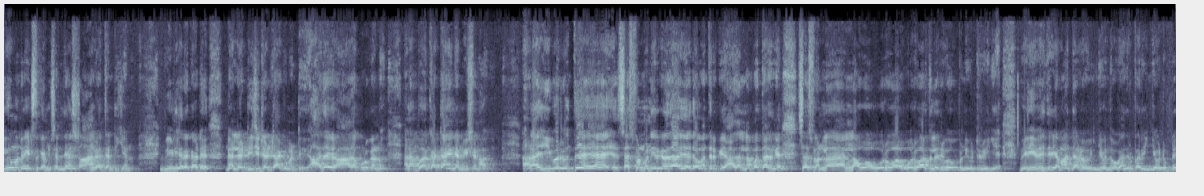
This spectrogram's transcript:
ஹியூமன் ரைட்ஸ் கமிஷன் தான் ஸ்ட்ராங்காக தண்டிக்கணும். வீடியோ ரெக்கார்டு நல்ல டிஜிட்டல் டாக்குமெண்ட்டு அதை அதை கொடுக்கணும். ஆனால் இப்போ கட்டாயம் கன்விஷன் ஆகும். ஆனால் இவர் வந்து சஸ்பெண்ட் பண்ணியிருக்கிறதா ஏதோ வந்திருக்கு. அதெல்லாம் பத்தாதுங்க. சஸ்பெண்ட்லாம் ஒரு வா ஒரு வாரத்தில் ரிவோவ் பண்ணி விட்டுருவீங்க. வெளியவே தெரியாமல் அந்த இங்கே வந்து உட்காந்துருப்பாரு இங்கே விட்டுவிட்டு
